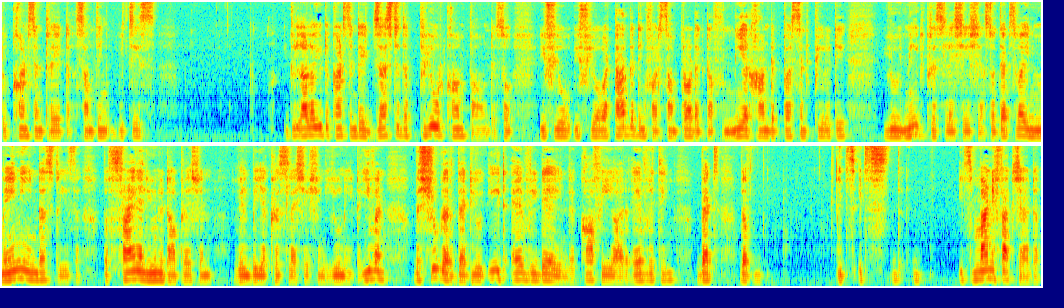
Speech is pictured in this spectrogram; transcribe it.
to concentrate something which is it will allow you to concentrate just the pure compound. So if you if you are targeting for some product of near 100% purity you need crystallization. So that's why in many industries the final unit operation will be a crystallization unit. Even the sugar that you eat every day in the coffee or everything that's the it's it's it's manufactured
